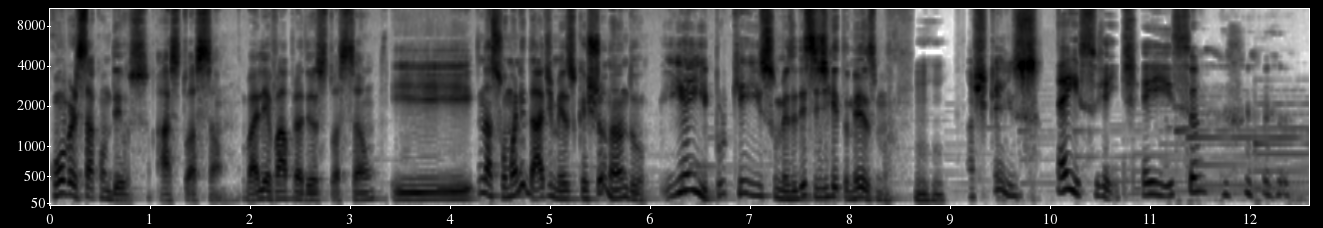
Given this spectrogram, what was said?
conversar com Deus a situação, vai levar para Deus a situação e na sua humanidade mesmo, questionando. E aí, por que isso mesmo? É desse jeito mesmo? Uhum. Acho que é isso. É isso, gente. É isso.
